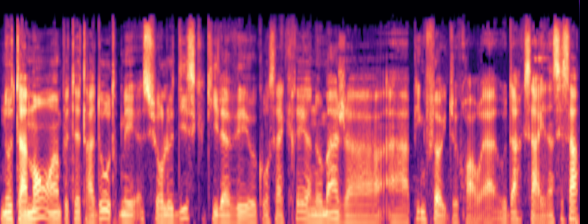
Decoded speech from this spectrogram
notamment, hein, peut-être à d'autres, mais sur le disque qu'il avait consacré un hommage à, Pink Floyd, je crois, au Dark Side, hein, c'est ça?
